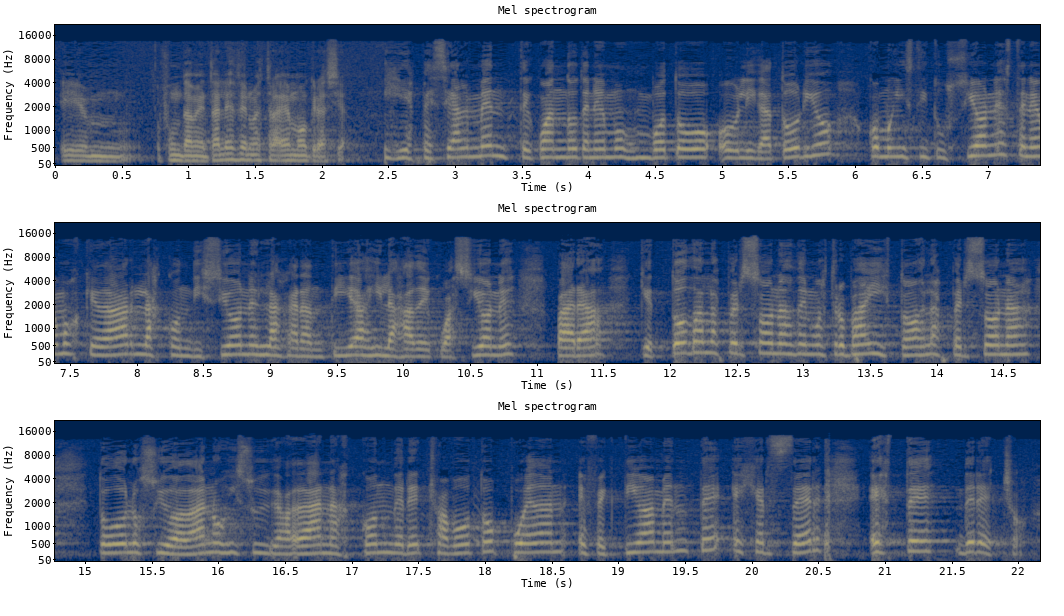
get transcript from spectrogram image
Em, fundamentales de nuestra democracia. Y especialmente cuando tenemos un voto obligatorio, como instituciones tenemos que dar las condiciones, las garantías y las adecuaciones para que todas las personas de nuestro país, todas las personas, todos los ciudadanos y ciudadanas con derecho a voto puedan efectivamente ejercer este derecho.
